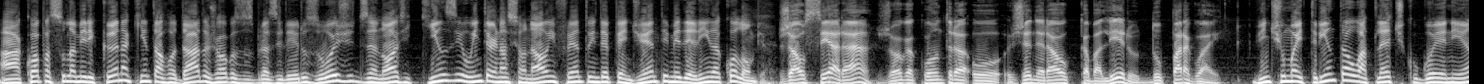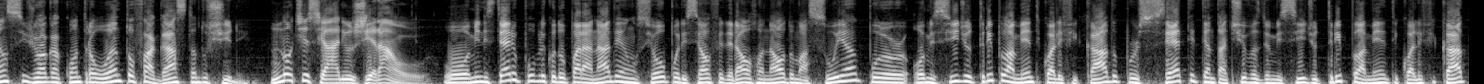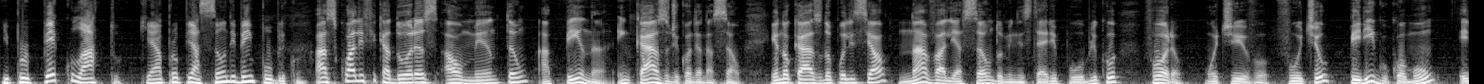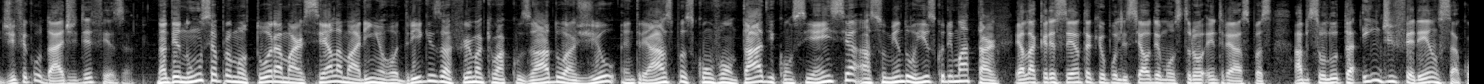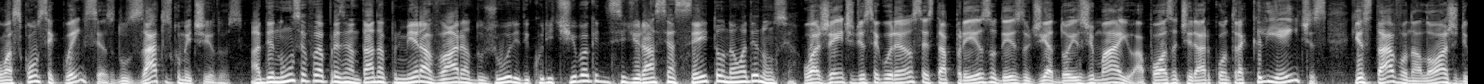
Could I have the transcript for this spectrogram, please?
A Copa Sul-Americana, quinta rodada, Jogos dos Brasileiros hoje, 19 e 15, o Internacional enfrenta o Independiente Medellín da Colômbia. Já o Ceará joga contra o General Cabaleiro do Paraguai. 21 e 30, o Atlético Goianiense joga contra o Antofagasta do Chile. Noticiário Geral. O Ministério Público do Paraná denunciou o policial federal Ronaldo Massuia por homicídio triplamente qualificado, por sete tentativas de homicídio triplamente qualificado e por peculato, que é apropriação de bem público. As qualificadoras aumentam a pena em caso de condenação. E no caso do policial, na avaliação do Ministério Público, foram motivo fútil, perigo comum e dificuldade de defesa. Na denúncia, a promotora Marcela Marinho Rodrigues afirma que o acusado agiu, entre aspas, com vontade e consciência, assumindo o risco de matar. Ela acrescenta que o policial demonstrou, entre aspas, absoluta indiferença com as consequências dos atos cometidos. A denúncia foi apresentada à primeira vara do júri de Curitiba, que decidirá se aceita ou não a denúncia. O agente de segurança está preso desde o dia 2 de maio, após atirar contra clientes que estavam na loja de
